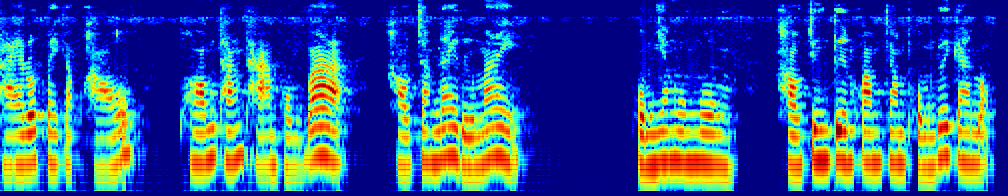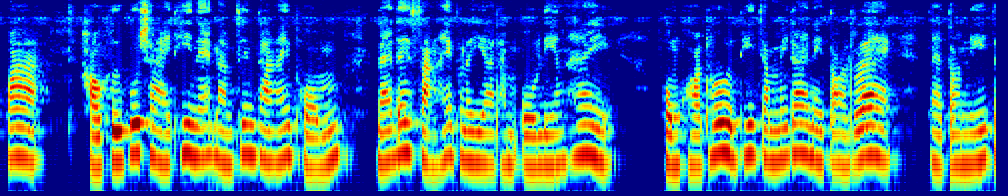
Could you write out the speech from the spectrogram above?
ท้ายรถไปกับเขา พร้อมทั้งถามผมว่า เขาจำได้หรือไม่ ผมยังงงๆ เขาจึงเตือนความจำผมด้วยการบอกว่า เขาคือผู้ชายที่แนะนำเส้นทางให้ผม และได้สั่งให้ภรรยาทำโอเลี้ยงให้ ผมขอโทษที่จำไม่ได้ในตอนแรก แต่ตอนนี้จ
